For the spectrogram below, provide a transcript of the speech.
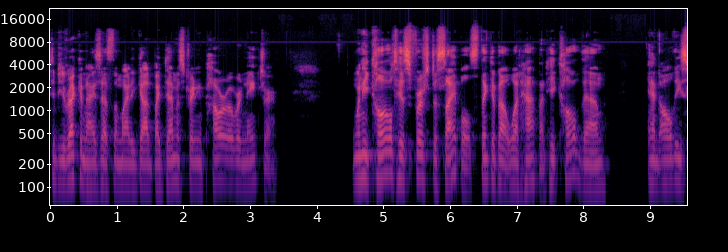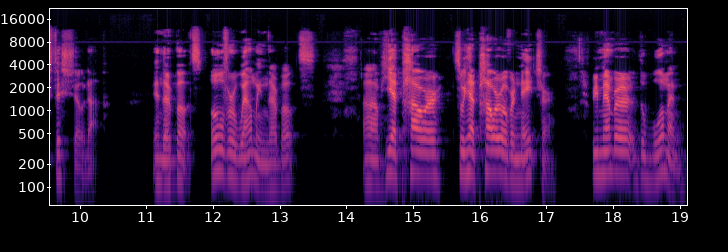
to be recognized as the mighty God by demonstrating power over nature. When he called his first disciples, think about what happened. He called them, and all these fish showed up in their boats, overwhelming their boats. Um, he had power, so he had power over nature. Remember the woman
